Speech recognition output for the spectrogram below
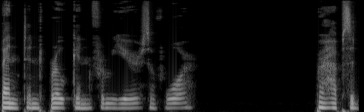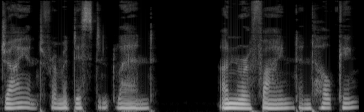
bent and broken from years of war. Perhaps a giant from a distant land, unrefined and hulking.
